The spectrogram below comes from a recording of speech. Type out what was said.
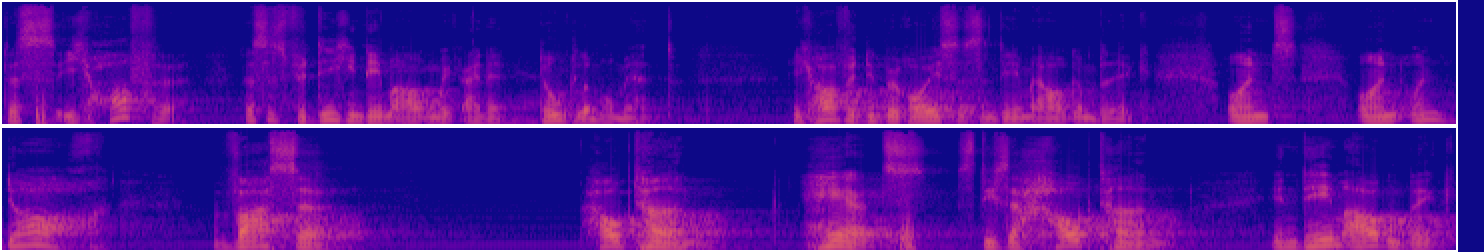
das, ich hoffe, das ist für dich in dem Augenblick ein dunkler Moment. Ich hoffe, du bereust es in dem Augenblick. Und, und, und doch, Wasser, Haupthahn, Herz, ist dieser Haupthahn. In dem Augenblick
